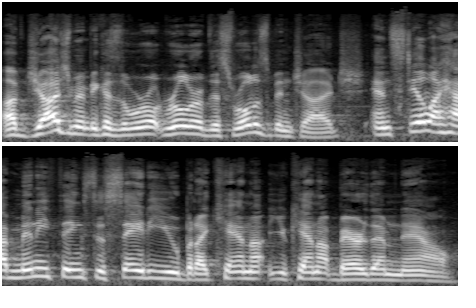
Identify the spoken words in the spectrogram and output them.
of judgment because the world, ruler of this world has been judged. And still I have many things to say to you, but I cannot, you cannot bear them now.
